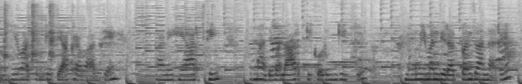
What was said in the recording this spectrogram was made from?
मी हे वाचून घेते अकरावा अध्याय. आणि हे आरती महादेवाला आरती करून घेते. मग मी मंदिरात पण जाणार आहे.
